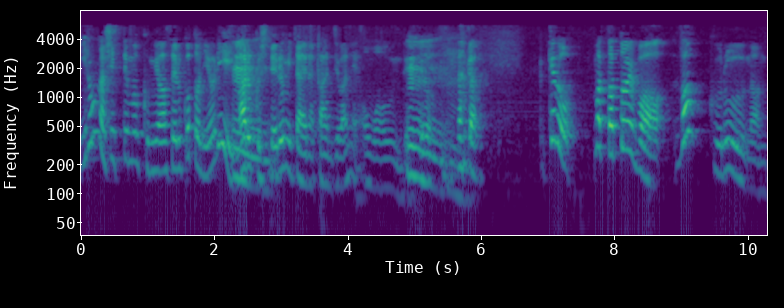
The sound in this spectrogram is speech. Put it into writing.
いろんなシステムを組み合わせることにより、うん。丸くしてるみたいな感じはね、思うんですけど、うん。なんか、けど、まあ、例えば、ザックルーなん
